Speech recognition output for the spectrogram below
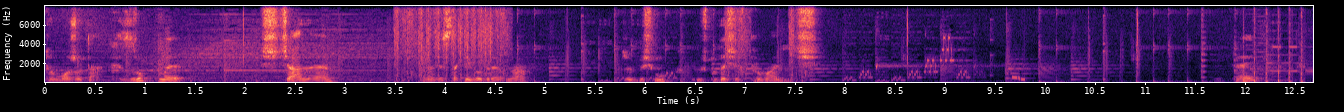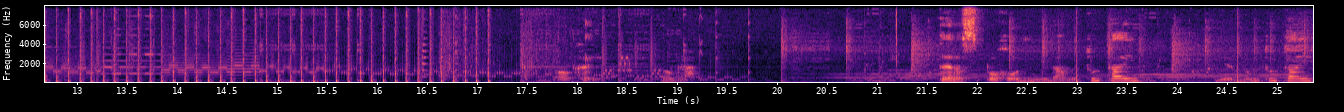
To może tak, zróbmy ścianę, na razie z takiego drewna, żebyś mógł już tutaj się wprowadzić. Okej. Okej, Teraz pochodnie damy tutaj, jedną tutaj.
